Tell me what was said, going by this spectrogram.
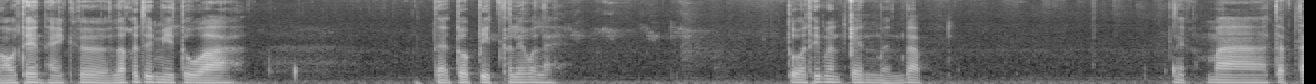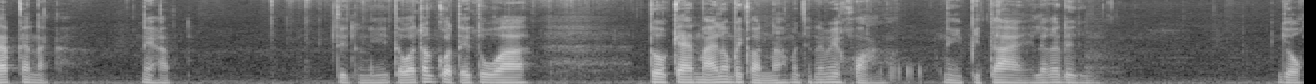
Mountain Hiker แล้วก็จะมีตัว แต่ตัวปิดเขาเรียกว่าอะไร ตัวที่มันเป็นเหมือนแบบ เนี่ย มาแตบๆกันอะเนี่ยครับ ติดตรงนี้แต่ว่าต้องกดไอตัวตัวแกนไม้ลงไปก่อนเนาะมันจะได้ไม่ขวาง นี่ปิดได้แล้วก็ดึง ยก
